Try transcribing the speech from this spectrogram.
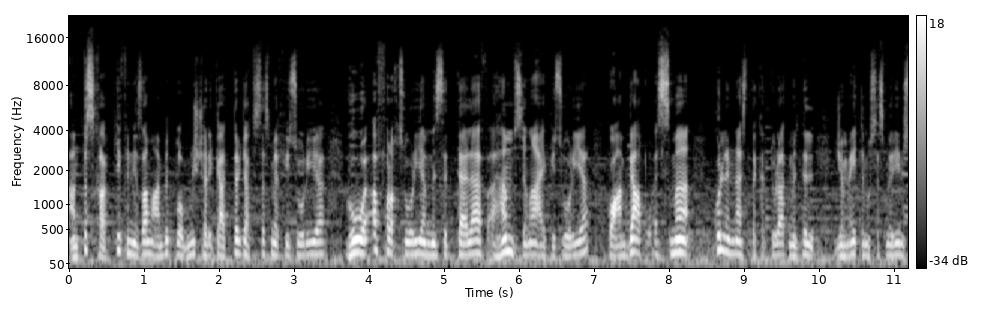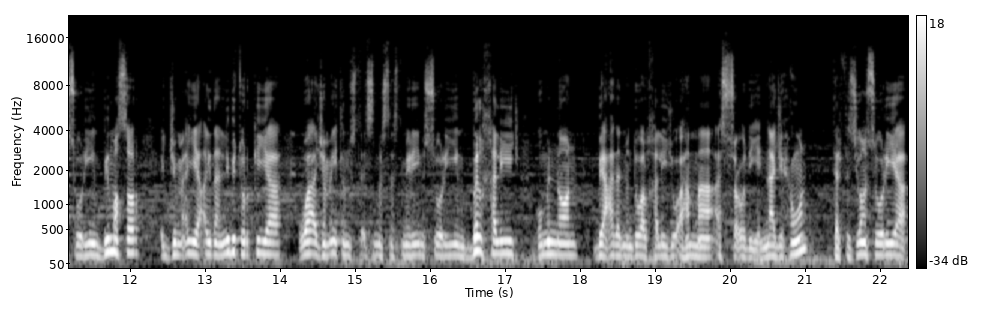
عم تسخر؟ كيف النظام عم بيطلب من الشركات ترجع تستثمر في سوريا؟ هو أفرغ سوريا من 6000 أهم صناعي في سوريا وعم بيعطوا أسماء كل الناس تكتلات مثل جمعية المستثمرين السوريين بمصر الجمعية أيضا اللي بتركيا وجمعية المستثمرين السوريين بالخليج ومنهم بعدد من دول الخليج وأهمها السعودية. الناجحون تلفزيون سوريا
